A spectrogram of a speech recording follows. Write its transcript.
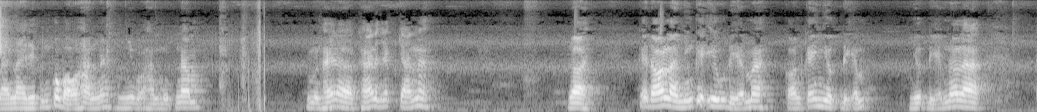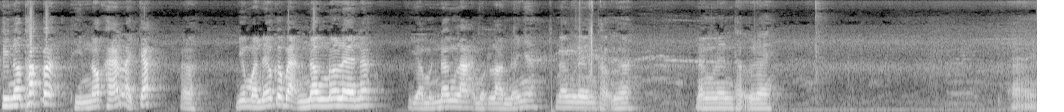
bài này thì cũng có bảo hành á như bảo hành một năm. Nhưng mình thấy là khá là chắc chắn này rồi cái đó là những cái ưu điểm à. còn cái nhược điểm nhược điểm đó là khi nó thấp á, thì nó khá là chắc à. nhưng mà nếu các bạn nâng nó lên á giờ mình nâng lại một lần nữa nhé nâng lên thử ha nâng lên thử đây Đấy.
